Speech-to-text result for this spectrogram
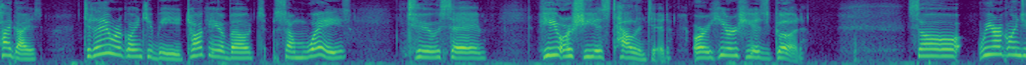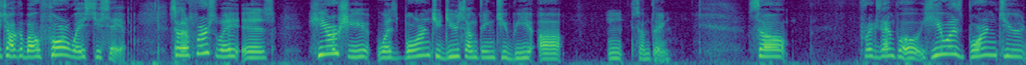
Hi, guys. Today we're going to be talking about some ways to say he or she is talented or he or she is good. So, we are going to talk about four ways to say it. So, the first way is he or she was born to do something to be a mm, something. So, for example, he was born to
